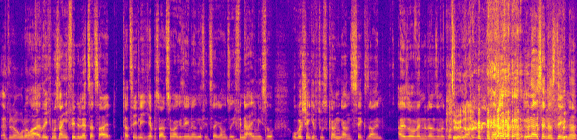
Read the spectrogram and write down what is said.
entweder oder. Boah, muss also ich muss sagen, ich finde in letzter Zeit tatsächlich, ich habe das ein, zwei Mal gesehen, irgendwie auf Instagram und so, ich finde eigentlich so, Oberschenkel-Tattoos können ganz sick sein. Also wenn du dann so eine kurze Döner. Hose Döner ist halt das Ding, ne?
